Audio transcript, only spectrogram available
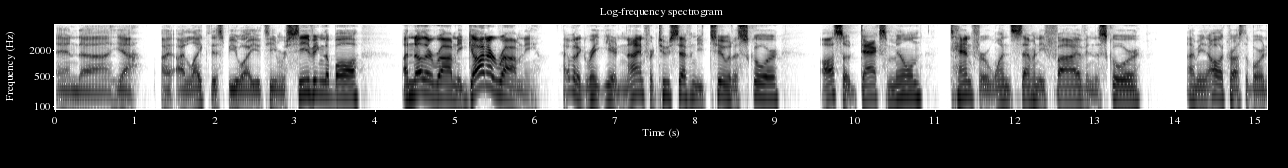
and uh, yeah, I, I like this BYU team receiving the ball. Another Romney, Gunner Romney, having a great year, nine for 272 and a score. Also, Dax Milne, 10 for 175 in the score. I mean, all across the board.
